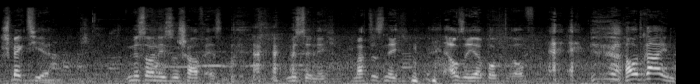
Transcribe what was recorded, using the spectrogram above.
Schmeckt hier. Ihr müsst auch nicht so scharf essen. Müsst ihr nicht. Macht es nicht. Außer ihr habt Bock drauf. Haut rein!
